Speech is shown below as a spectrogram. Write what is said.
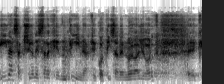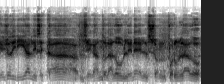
Y las acciones argentinas que cotizan en Nueva York, eh, que yo diría les está llegando la doble Nelson. Por un lado,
